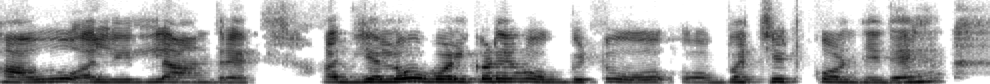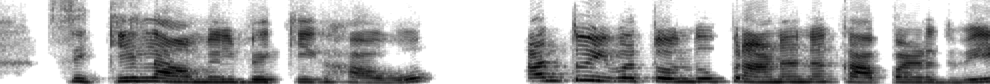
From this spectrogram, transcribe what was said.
ಹಾವು ಅಲ್ಲಿ ಇಲ್ಲ ಅಂದ್ರೆ ಅದ್ ಎಲ್ಲೋ ಒಳಗಡೆ ಹೋಗ್ಬಿಟ್ಟು ಬಚ್ಚಿಟ್ಕೊಂಡಿದೆ. ಸಿಕ್ಕಿಲ್ಲ ಆಮೇಲ್ ಬೆಕ್ಕಿಗ್ ಹಾವು. ಅಂತೂ ಇವತ್ತೊಂದು ಪ್ರಾಣನ ಕಾಪಾಡಿದ್ವಿ.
